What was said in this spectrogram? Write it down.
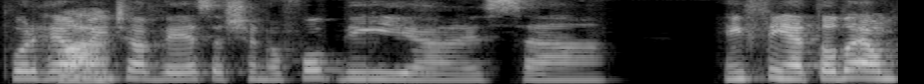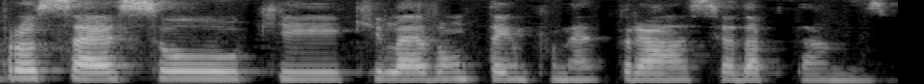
por realmente claro. haver essa xenofobia, essa. Enfim, é todo é um processo que, que leva um tempo, né, para se adaptar mesmo.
